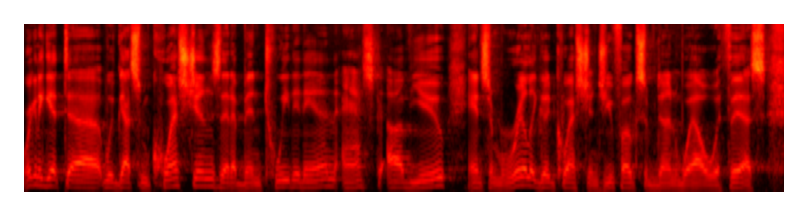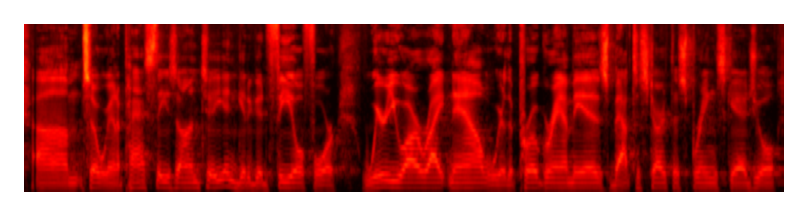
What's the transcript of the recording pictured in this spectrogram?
We're going to get, uh, we've got some questions that have been tweeted in, asked of you, and some really good questions. You folks have done well with this. Um, so we're going to pass these on to you and get a good feel for where you are right now, where the program is, about to start the spring schedule.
